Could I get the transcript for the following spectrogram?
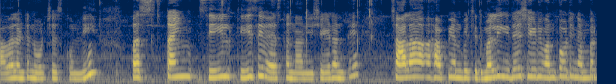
కావాలంటే నోట్ చేసుకోండి. ఫస్ట్ టైం సీల్ తీసి వేస్తున్నాను ఈ షేడ్ అంటే. చాలా హ్యాపీ అనిపించింది. మళ్ళీ ఇదే షేడ్ వన్ ఫార్టీ నెంబర్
